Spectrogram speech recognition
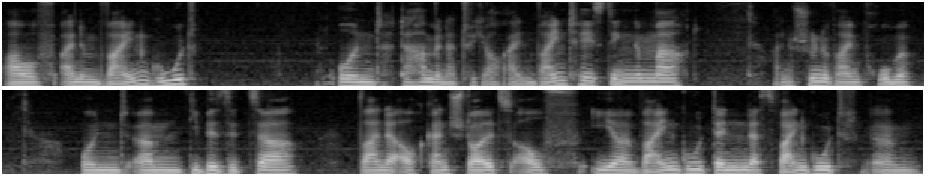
auf einem Weingut. Und da haben wir natürlich auch ein Weintasting gemacht, eine schöne Weinprobe. Und ähm, die Besitzer waren da auch ganz stolz auf ihr Weingut, denn das Weingut ähm,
